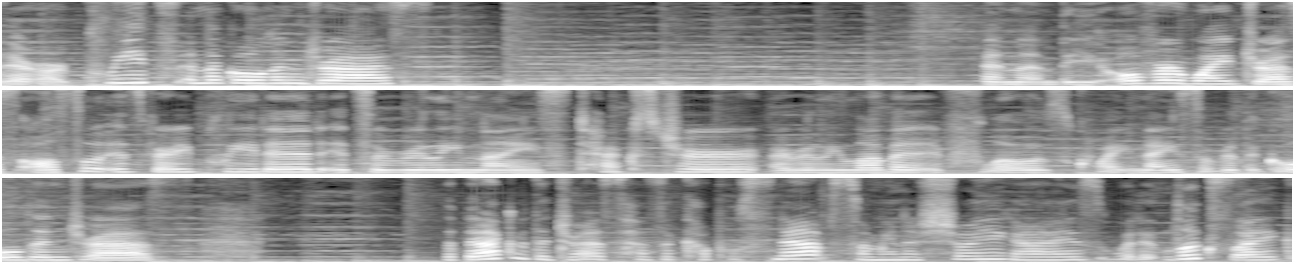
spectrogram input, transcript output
There are pleats in the golden dress. And then the over white dress also is very pleated. It's a really nice texture. I really love it. It flows quite nice over the golden dress. The back of the dress has a couple snaps, so I'm going to show you guys what it looks like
